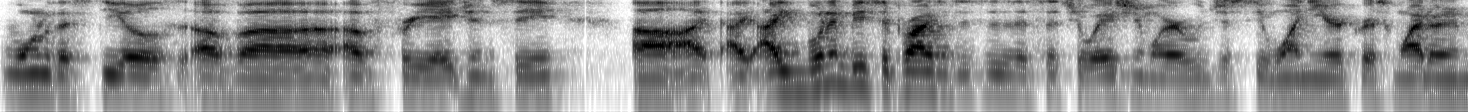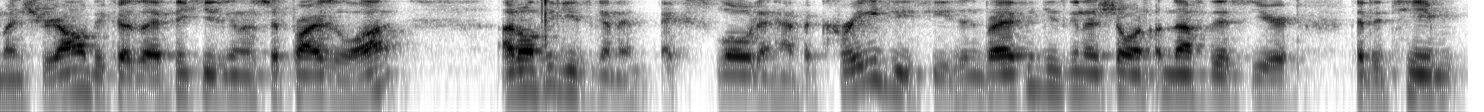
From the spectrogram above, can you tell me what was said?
one of the steals of uh, of free agency. Uh, I, I wouldn't be surprised if this is a situation where we just see one year Chris Wideman in Montreal because I think he's going to surprise a lot. I don't think he's going to explode and have a crazy season, but I think he's going to show enough this year that a team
